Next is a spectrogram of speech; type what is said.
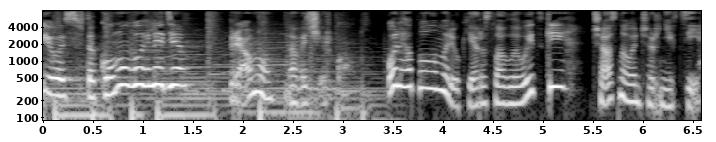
І ось в такому вигляді прямо на вечірку. Ольга Поломарюк, Ярослав Левицький. Час новин Чернівці.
